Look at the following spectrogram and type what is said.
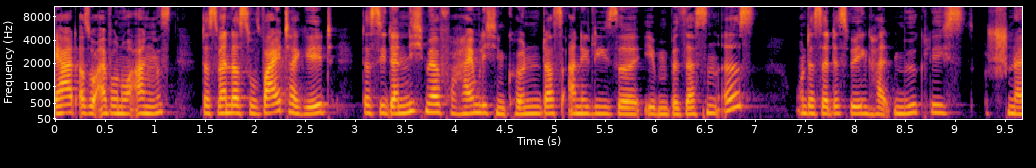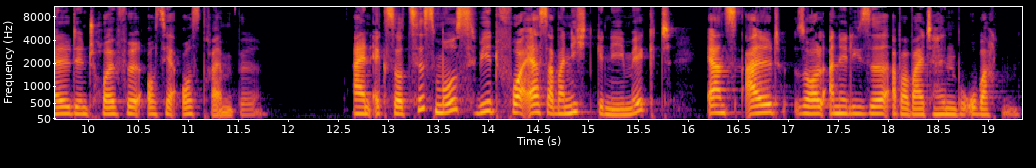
Er hat also einfach nur Angst, dass wenn das so weitergeht, dass sie dann nicht mehr verheimlichen können, dass Anneliese eben besessen ist und dass er deswegen halt möglichst schnell den Teufel aus ihr austreiben will. Ein Exorzismus wird vorerst aber nicht genehmigt. Ernst Alt soll Anneliese aber weiterhin beobachten.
